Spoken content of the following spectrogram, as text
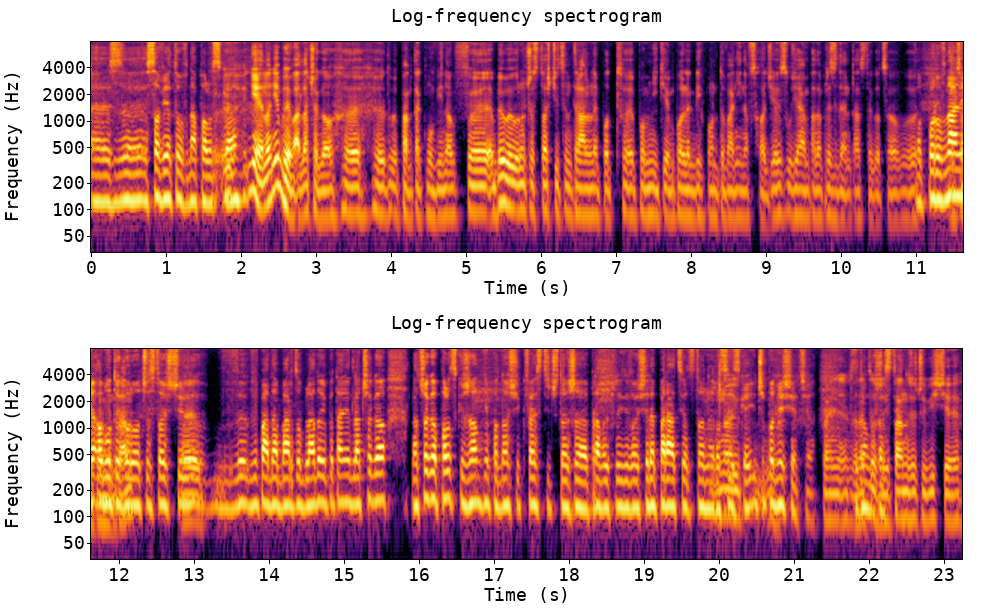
e, z Sowietów na Polskę. Nie, no nie była. Dlaczego pan tak mówi? No, były uroczystości centralne pod pomnikiem poległych mordowani na wschodzie z udziałem pana prezydenta, z tego co no, Porównanie co obu tych uroczystości wy, wypada bardzo blado i pytanie, dlaczego, dlaczego polski rząd nie podnosi kwestii, czy też Prawo i Sprawiedliwość reparacji od strony rosyjskiej no i, i, czy podniesiecie? Panie redaktorze, pan rzeczywiście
